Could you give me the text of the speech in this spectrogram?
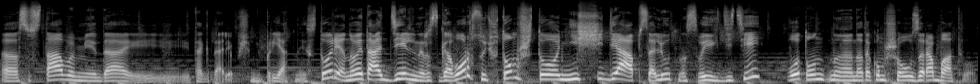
э, суставами, да, и, и так далее. В общем, неприятная история. Но это отдельный разговор. Суть в том, что не щадя абсолютно своих детей, вот он на, на таком шоу зарабатывал.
